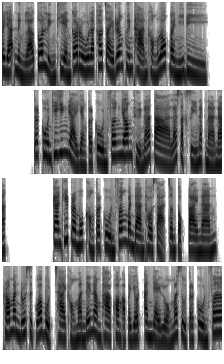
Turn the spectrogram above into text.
ระยะหนึ่งแล้วต้วนหลิงเทียนก็รู้และเข้าใจเรื่องพื้นฐานของโลกใบนี้ดี ตระกูลที่ยิ่งใหญ่อย่างตระกูลเฟิ่งย่อมถือหน้าตาและศักดิ์ศรีหนักหนานัก การที่ประมุขของตระกูลเฟิ่งบันดาลโทสะจนตกตายนั้น เพราะมันรู้สึกว่าบุตรชายของมันได้นำพาความอัปยศอันใหญ่หลวงมาสู่ตระกูลเฟิ่ง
